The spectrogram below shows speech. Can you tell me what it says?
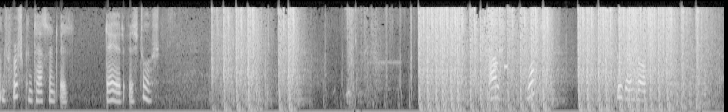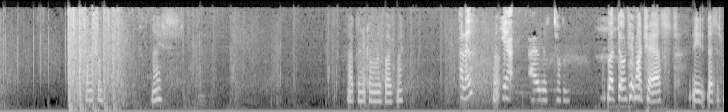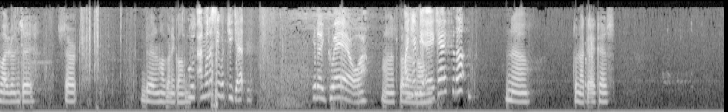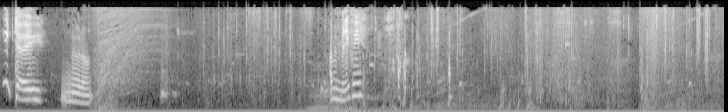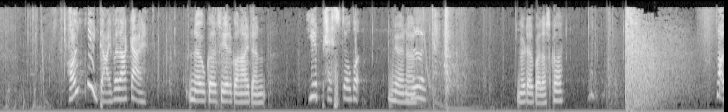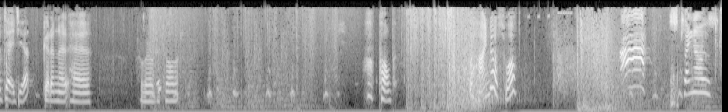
And the first contestant is dead is Josh. Oh, what? Go get him, Josh. Him. Nice. Now can you come and revive me? Hello? Yeah. Yeah, I was just talking. But don't take my chest. This is my room to search. I don't have any guns. Well, I'm gonna see what you get. Get a. No, it's better I give you. AK for that. No. Don't like Okay. AKs. You do. No, I don't. I'm a mini for you. How did you die by that guy? No, because he had a gun, I didn't. He had a pistol, but Yeah, you no. really like You're dead by this guy. not dead yet. Get in it, head. Or whatever you call it. Pump. Behind us, what? Ah! Slingers!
